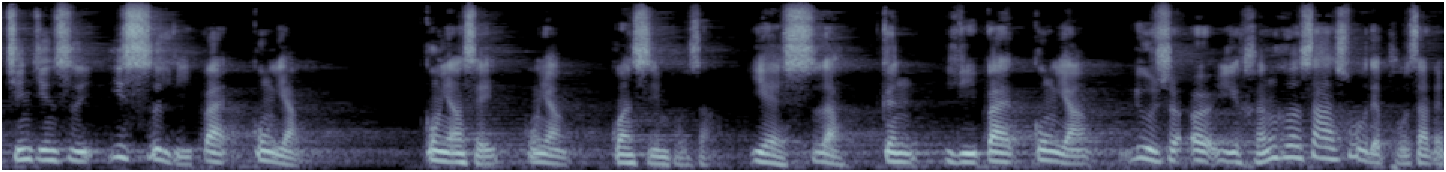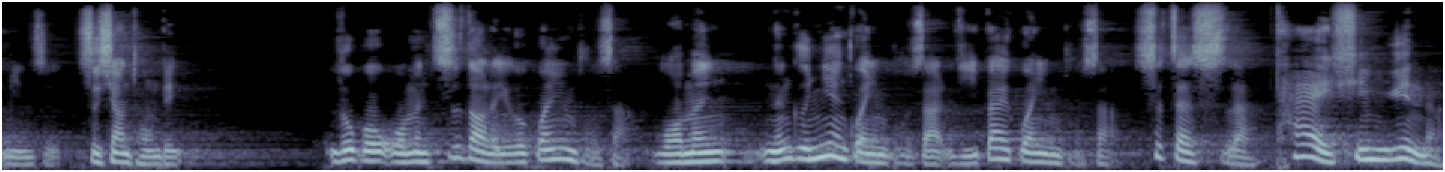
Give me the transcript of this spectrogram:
仅仅是一时礼拜供养，供养谁？供养观世音菩萨，也是啊，跟礼拜供养六十二亿恒河沙数的菩萨的名字是相同的。如果我们知道了有个观音菩萨，我们能够念观音菩萨、礼拜观音菩萨，实在是啊太幸运了。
